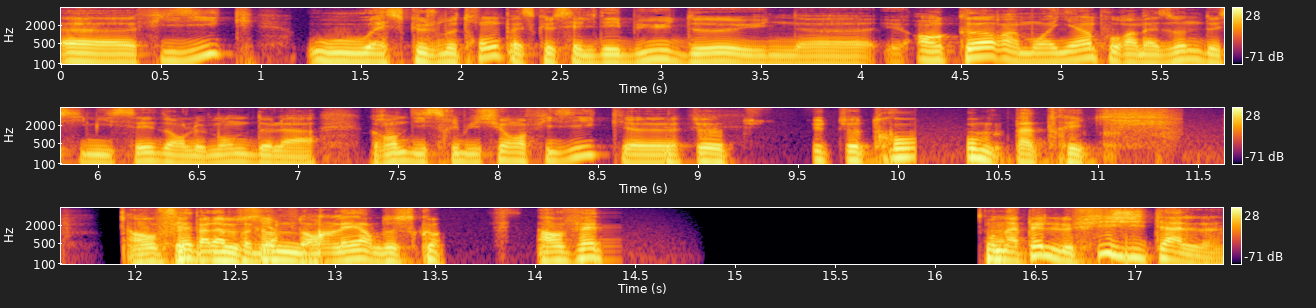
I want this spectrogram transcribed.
euh, physique? Ou est-ce que je me trompe? Est-ce que c'est le début de une euh, encore un moyen pour Amazon de s'immiscer dans le monde de la grande distribution en physique Euh, Tu te, tu te trompes, Patrick. En fait, pas la nous sommes fois. dans l'ère de ce qu'on... En fait, on appelle le figital.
